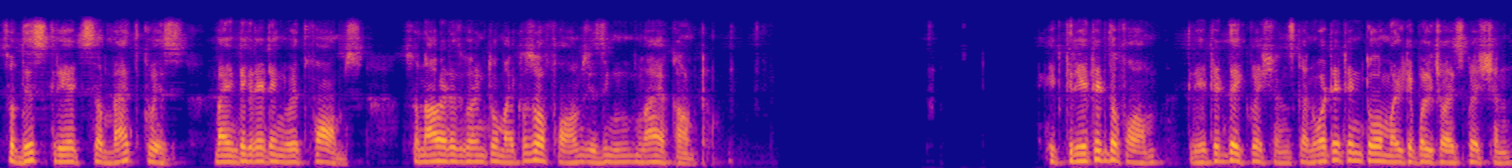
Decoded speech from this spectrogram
So this creates a math quiz by integrating with forms. So now it is going to Microsoft Forms using my account. It created the form, created the equations, convert it into a multiple choice question.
